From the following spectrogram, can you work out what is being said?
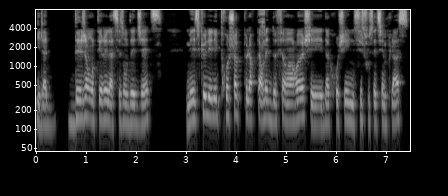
il a déjà enterré la saison des Jets. Mais est-ce que l'électrochoc peut leur permettre de faire un rush et d'accrocher une 6 ou 7 place?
